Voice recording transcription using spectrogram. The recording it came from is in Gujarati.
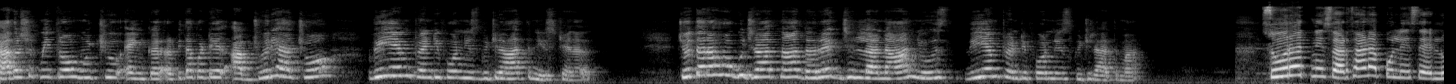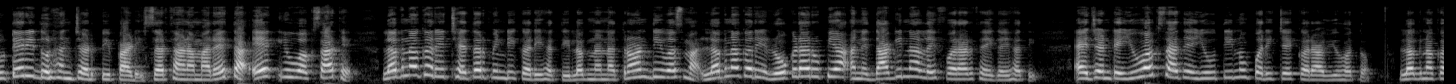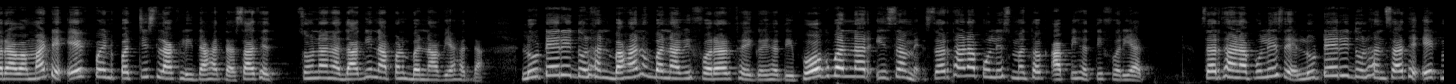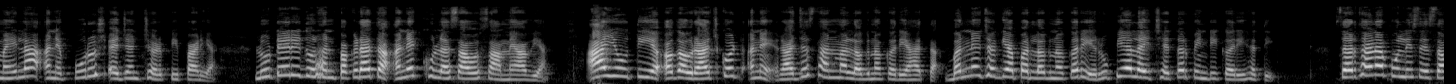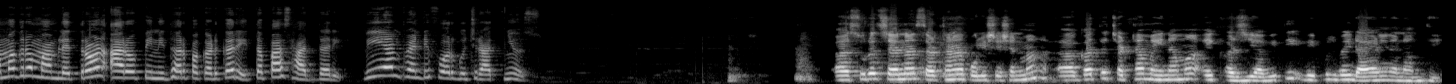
નમસ્કાર દર્શક મિત્રો, હું છું એન્કર અર્પિતા પટેલ. આપ જોઈ રહ્યા છો VM twenty four news Gujarat news channel. જોતા રહો ગુજરાતના દરેક જિલ્લાના news VM twenty four news ગુજરાતમાં. સુરતની સરથાણા પોલીસે લૂંટેરી દુલ્હન ઝડપી પાડી. સરથાણામાં રહેતા એક યુવક સાથે લગ્ન કરી છેતરપિંડી કરી હતી. લગ્નના ત્રણ દિવસમાં લગ્ન કરી રોકડા રૂપિયા અને દાગીના લઈ ફરાર થઈ ગઈ હતી. એજન્ટે યુવક સાથે યુવતીનો પરિચય કરાવ્યો હતો. લગ્ન કરાવવા માટે એક પોઈન્ટ પચીસ લાખ લીધા હતા. સાથે સોનાના દાગીના પણ બનાવ્યા હતા. લૂંટેરી દુલ્હન બહાનું બનાવી ફરાર થઈ ગઈ હતી. ભોગ બનનાર ઈસમે સરથાણા પોલીસ મથક આપી હતી ફરિયાદ. સરથાણા પોલીસે લૂંટેરી દુલ્હન સાથે એક મહિલા અને પુરુષ એજન્ટ ઝડપી પાડ્યા. લૂંટેરી દુલ્હન પકડાતા અનેક ખુલાસાઓ સામે આવ્યા. આ યુવતીએ અગાઉ રાજકોટ અને રાજસ્થાનમાં લગ્ન કર્યા હતા. બંને જગ્યા પર લગ્ન કરી રૂપિયા લઈ છેતરપિંડી કરી હતી. સરથાણા પોલીસે સમગ્ર મામલે ત્રણ આરોપીની ધરપકડ કરી તપાસ હાથ ધરી. VM twenty four Gujarat news. Surat શહેરના સરથાણા પોલીસ સ્ટેશનમાં ગત છઠ્ઠા મહિનામાં એક અરજી આવી હતી વિપુલભાઈ ડાયાણીના નામથી.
